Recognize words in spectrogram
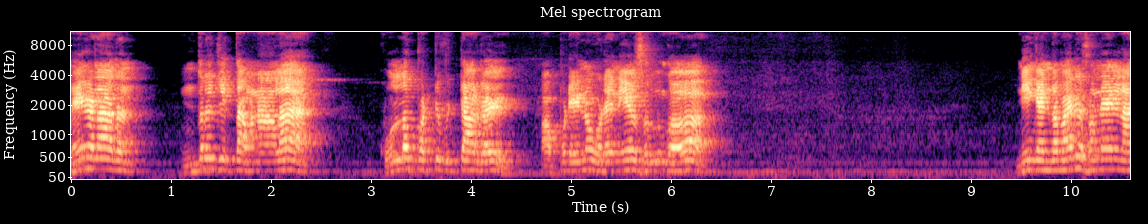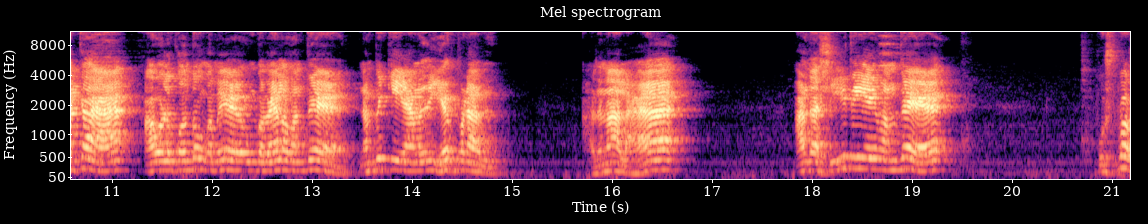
மேகநாதன் இந்திரஜித் அவனால் கொல்லப்பட்டு விட்டார்கள் அப்படின்னு உடனே சொல்லுங்க. நீங்கள் இந்த மாதிரி சொன்னீங்கன்னாக்கா அவளுக்கு வந்து உங்கள் மே உங்கள் வேலை வந்து நம்பிக்கையானது ஏற்படாது. அதனால் அந்த சீதையை வந்து புஷ்பக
